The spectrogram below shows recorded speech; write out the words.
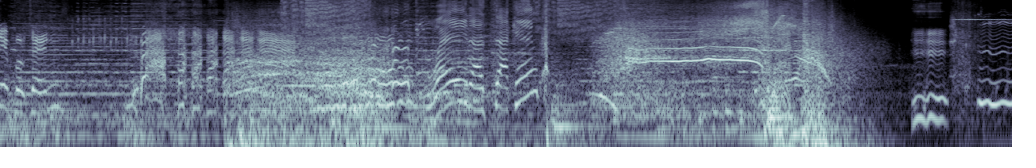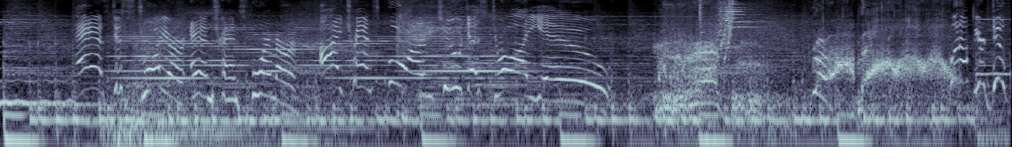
You, simpleton. Wait a second. As Destroyer and Transformer, I transform to destroy you! Put up your dukes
